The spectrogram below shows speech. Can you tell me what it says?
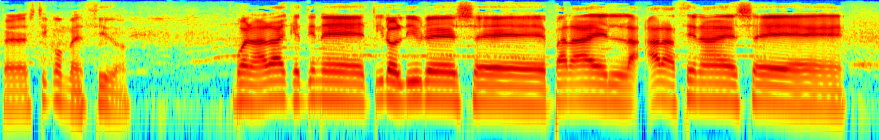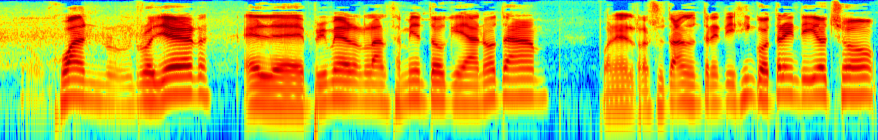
Pero estoy convencido. Bueno, ahora que tiene tiros libres eh, para el Aracena es eh, Juan Roger. El primer lanzamiento que anota pone el resultado en 35-38.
